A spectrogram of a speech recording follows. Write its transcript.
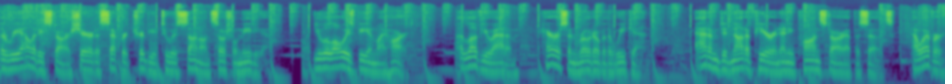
The reality star shared a separate tribute to his son on social media. You will always be in my heart. I love you, Adam, Harrison wrote over the weekend. Adam did not appear in any Pawn Star episodes, however,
